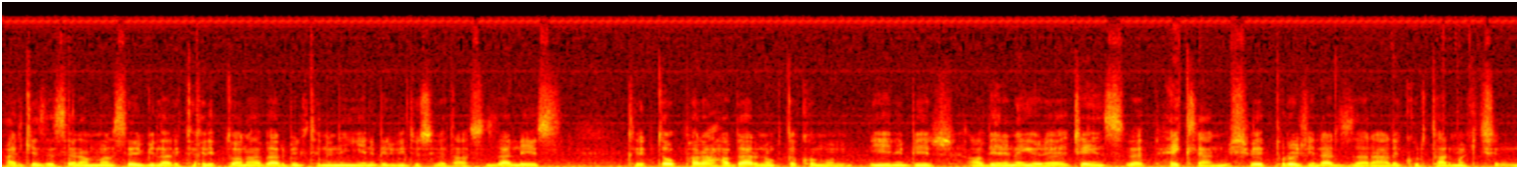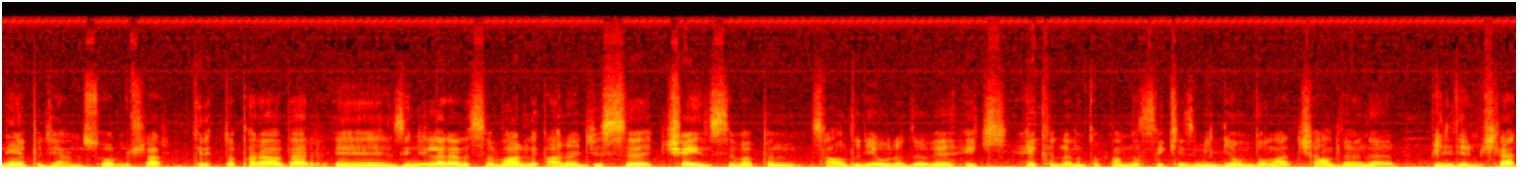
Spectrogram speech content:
Herkese selamlar sevgiler. Kripto Ana Haber Bülteni'nin yeni bir videosuyla daha sizlerleyiz. Kriptoparahaber.com'un yeni bir haberine göre ChainSwap hacklenmiş ve projeler zararı kurtarmak için ne yapacağını sormuşlar. Kripto Para Haber e, zincirler arası varlık aracısı ChainSwap'ın saldırıya uğradığı ve hack, hackerların toplamda 8 milyon dolar çaldığını bildirmişler.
